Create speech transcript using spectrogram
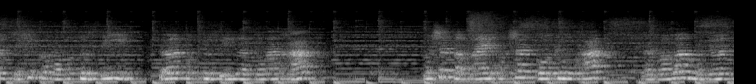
นต์จะคลิกกระป๋องตรงจุด c โดยตรงจุดสีเหลืองตรงนั้นครับฟังก์ชันต่อไปฟังก์ชัน go to ครับ หมายความว่าหุ่นยนต์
